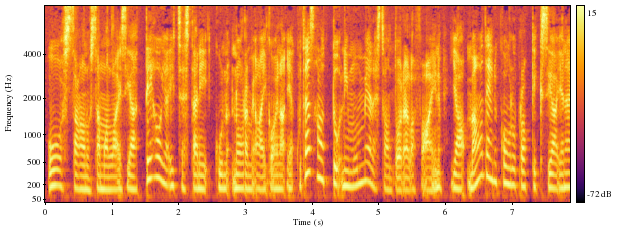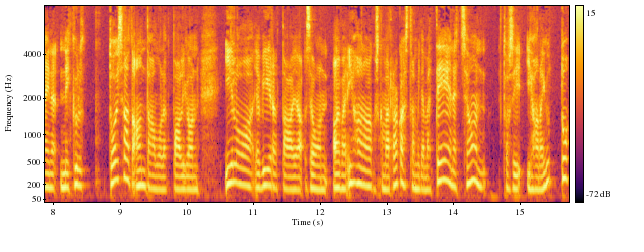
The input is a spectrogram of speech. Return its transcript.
ole saanut samanlaisia tehoja itsestäni kuin normiaikoina. Ja kuten sanottu, niin mun mielestä se on todella fine. Ja mä oon tehnyt kouluprokkiksia ja näin, ne kyllä toisaalta antaa mulle paljon iloa ja virtaa ja se on aivan ihanaa, koska mä rakastan mitä mä teen, että se on tosi ihana juttu,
